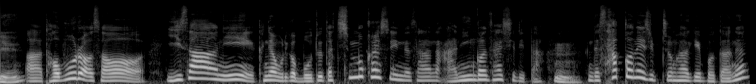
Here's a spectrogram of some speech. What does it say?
예. 아, 더불어서 이 사안이 그냥 우리가 모두 다 침묵할 수 있는 사안은 아닌 건 사실이다. 음. 근데 사건에 집중하기보다는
